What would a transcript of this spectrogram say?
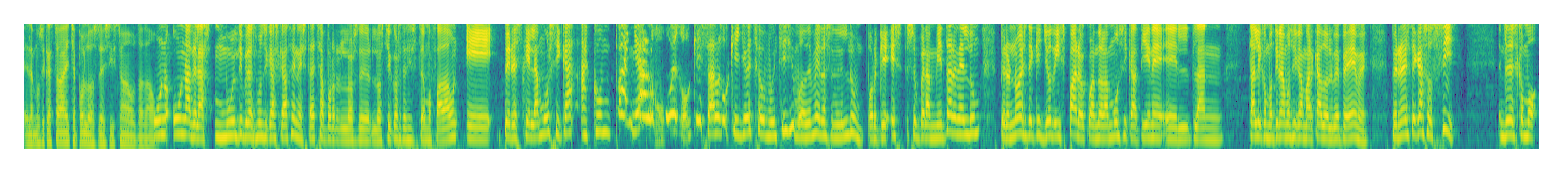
la música estaba hecha por los de System of a Down. Un- una de las múltiples músicas que hacen está hecha por los, de- los chicos de System of a Down. eh, pero es que la música acompaña al juego, que es algo que yo he hecho muchísimo de menos en el Doom. Porque es súper ambiental en el Doom, pero no es de que yo disparo cuando la música tiene el plan. Tal y como tiene la música marcado el BPM. Pero en este caso sí. Entonces, como.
